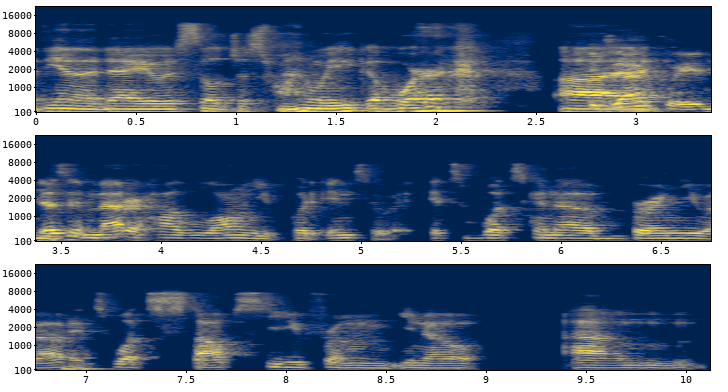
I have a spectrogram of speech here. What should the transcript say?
at the end of the day, it was still just one week of work. Uh, exactly. It doesn't matter how long you put into it. It's what's gonna burn you out. It's what stops you from, you know, um,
